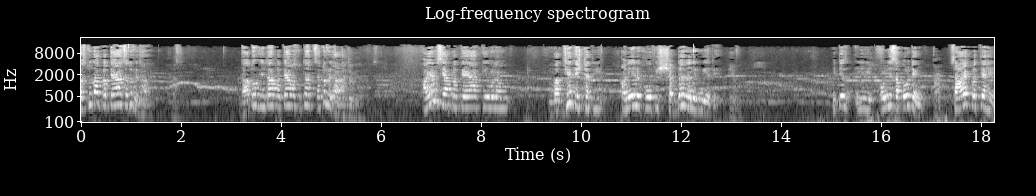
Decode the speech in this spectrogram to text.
वस्तुतः प्रत्ययः चतुर्विधः। अस्तु। धातु विधा प्रत्यय वस्तुतः चतुर्विधा। चतुर्विधः। अयम स्या प्रत्यय केवलं मध्ये तिष्ठति अनेन कोऽपि शब्दः न निर्मीयते। इट इज़ ओनली सपोर्टिंग सहायक प्रत्यय है।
